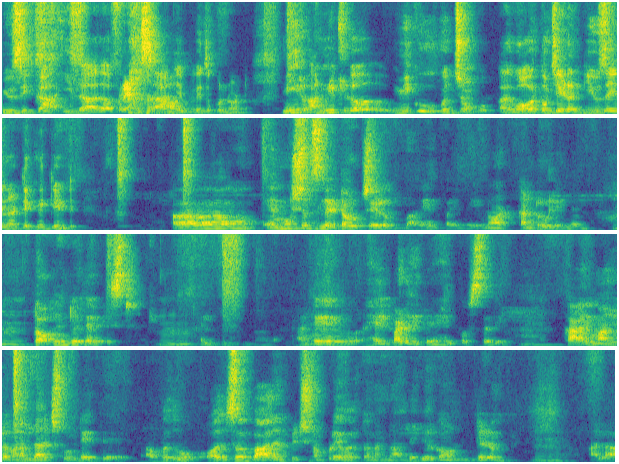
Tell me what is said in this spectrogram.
మ్యూజిక్ ఇదా అదా ఫ్రెండ్స్ అని చెప్పి వెతుక్కుంటూ ఉంటాం. మీరు అన్నిట్లో మీకు కొంచెం ఓవర్కమ్ చేయడానికి యూజ్ అయిన టెక్నిక్ ఏంటి? ఎమోషన్స్ లెట్ అవుట్ చేయడం బాగా హెల్ప్ అయింది. Not controlling talking to therapist help అంటే హెల్ప్ అడిగితే హెల్ప్ వస్తుంది. కానీ మనలో మనం దాచుకుంటే అయితే అవ్వదు. ఆల్సో బాధ అనిపించినప్పుడు ఎవరితో నన్ను దగ్గరగా ఉండడం అలా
